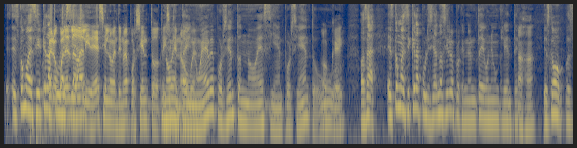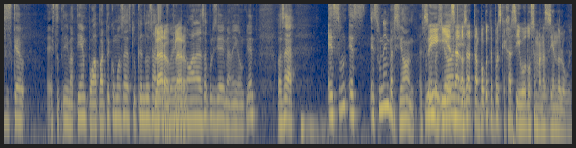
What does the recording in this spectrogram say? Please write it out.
Es como decir que la Pero ¿cuál es la validez si el 99% te dice que no, güey? 99% no es 100%. Uh. Ok. O sea, es como decir que la publicidad no sirve porque no te llegó ningún cliente. Ajá. Y es como, pues es que esto te lleva tiempo. Aparte, ¿cómo sabes tú que en dos años Claro, güey, claro. no van a dar esa publicidad y van a llegar un cliente? O sea, es, un, es, es una inversión. Es una Sí, y esa, y- o sea, tampoco te puedes quejar si llevo dos semanas haciéndolo, güey.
